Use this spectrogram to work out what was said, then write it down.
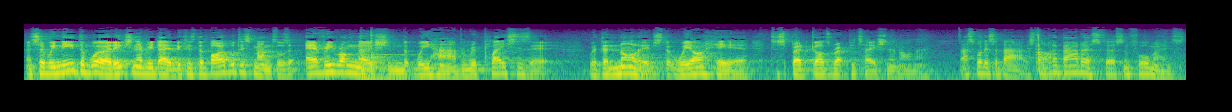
And so we need the word each and every day because the Bible dismantles every wrong notion that we have and replaces it with the knowledge that we are here to spread God's reputation and honour. That's what it's about. It's not about us, first and foremost.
